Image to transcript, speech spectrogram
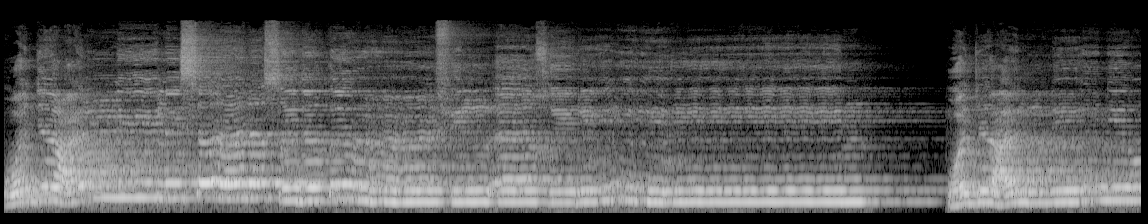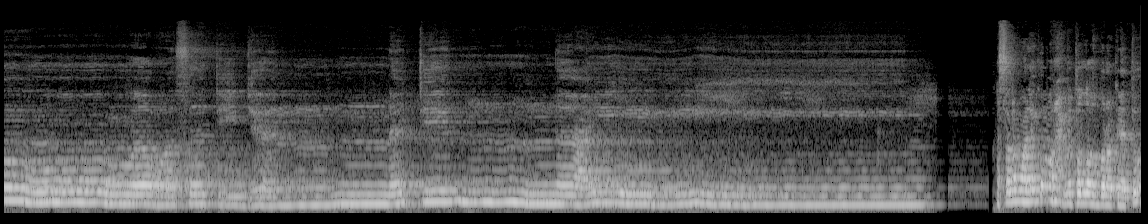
واجعلني الآخرين واجعلني من ورثة جنة النعيم. السلام عليكم ورحمة الله وبركاته.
